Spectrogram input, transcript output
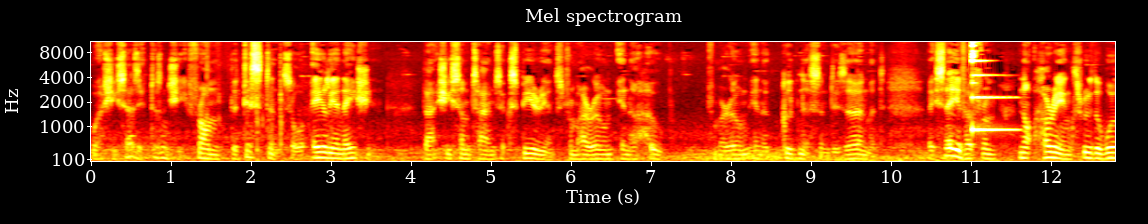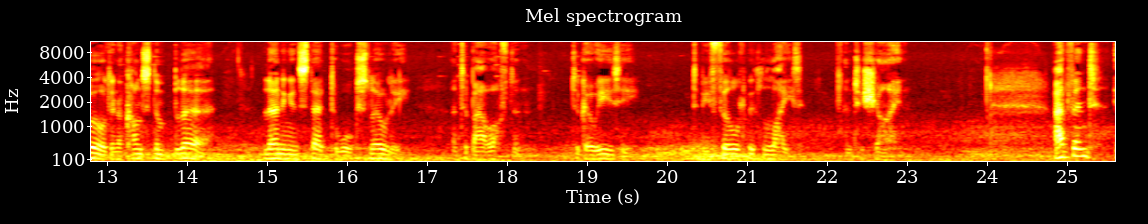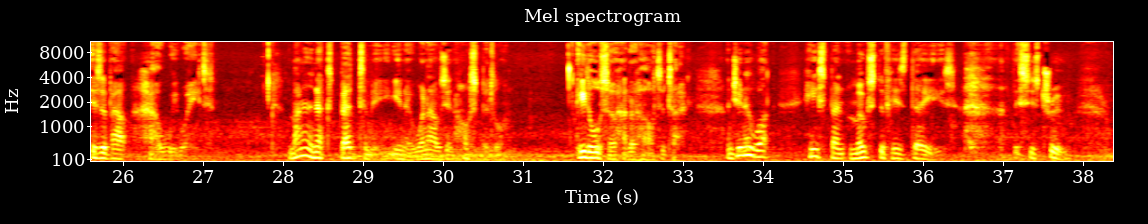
Well, she says it, doesn't she? From the distance or alienation that she sometimes experienced from her own inner hope, from her own inner goodness and discernment. They save her from not hurrying through the world in a constant blur, learning instead to walk slowly and to bow often, to go easy, to be filled with light and to shine. Advent is about how we wait. The man in the next bed to me, you know, when I was in hospital, he'd also had a heart attack. And you know what? He spent most of his days, this is true,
